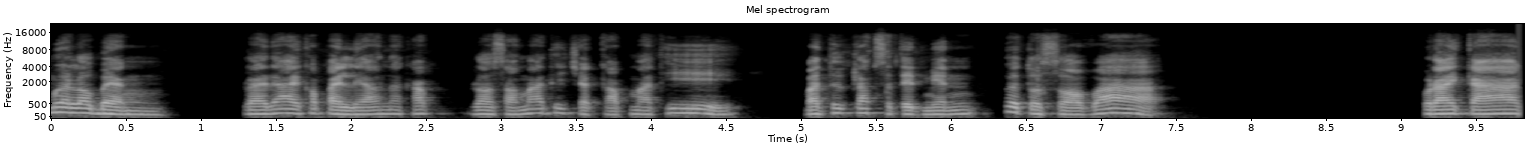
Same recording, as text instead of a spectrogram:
เมื่อเราแบ่งรายได้เข้าไปแล้วนะครับ เราสามารถที่จะกลับมาที่บันทึกรับสเตตเมนต์เพื่อตรวจสอบว่า รายการ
